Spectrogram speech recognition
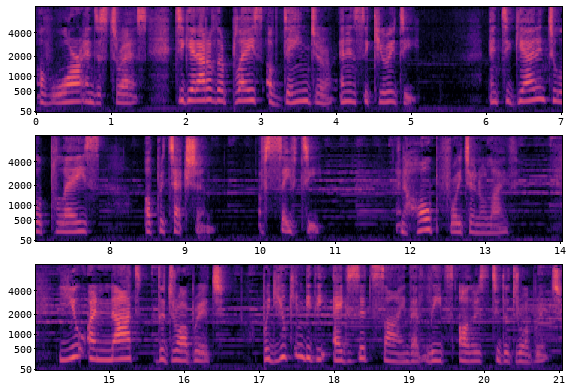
of war and distress, to get out of their place of danger and insecurity, and to get into a place of protection, of safety, and hope for eternal life. You are not the drawbridge, but you can be the exit sign that leads others to the drawbridge.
